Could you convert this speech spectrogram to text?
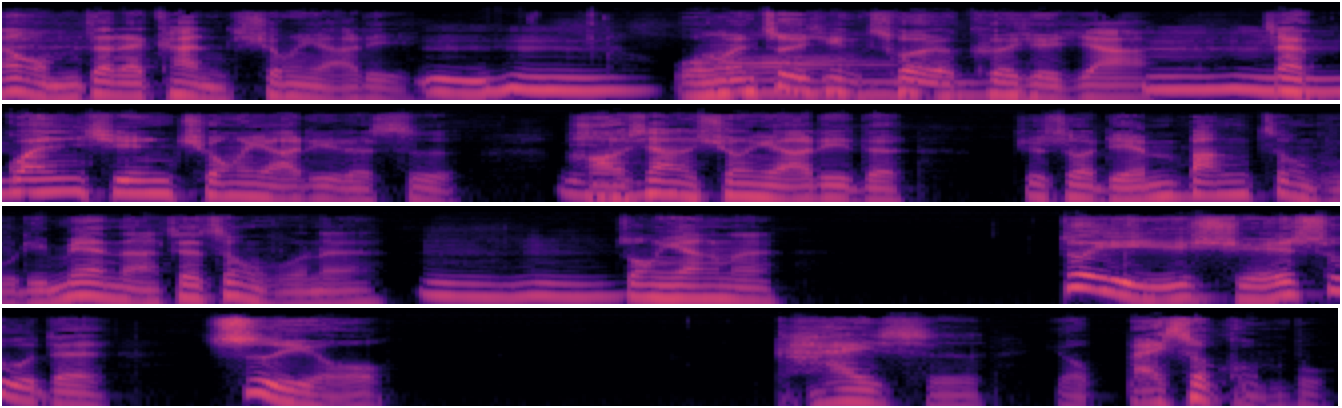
那我们再来看匈牙利，嗯哼，我们最近所有的哦科学家在关心匈牙利的事，嗯。好像匈牙利的，就说联邦政府里面呢，这政府呢，嗯嗯，中央呢，对于学术的自由开始有白色恐怖。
